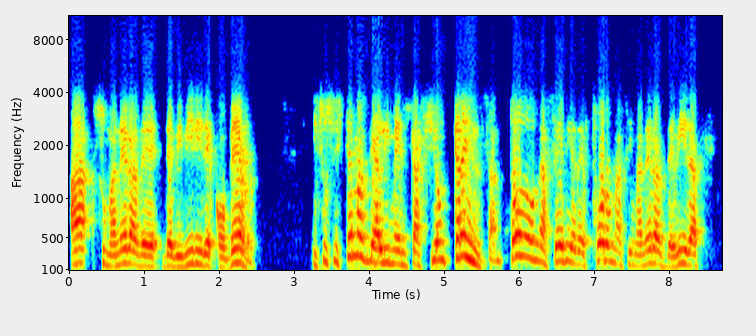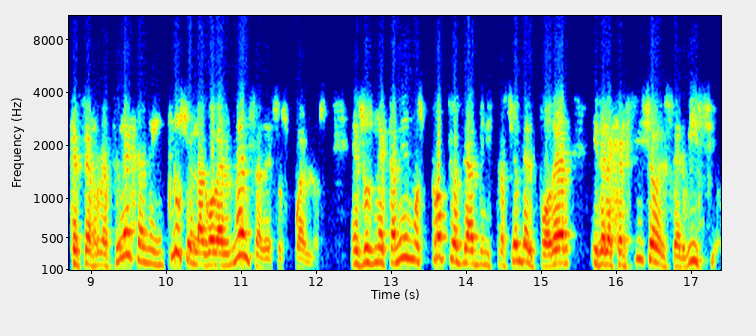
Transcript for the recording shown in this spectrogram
a su manera de, vivir y de comer. Y sus sistemas de alimentación trenzan toda una serie de formas y maneras de vida que se reflejan incluso en la gobernanza de esos pueblos, en sus mecanismos propios de administración del poder y del ejercicio del servicio.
